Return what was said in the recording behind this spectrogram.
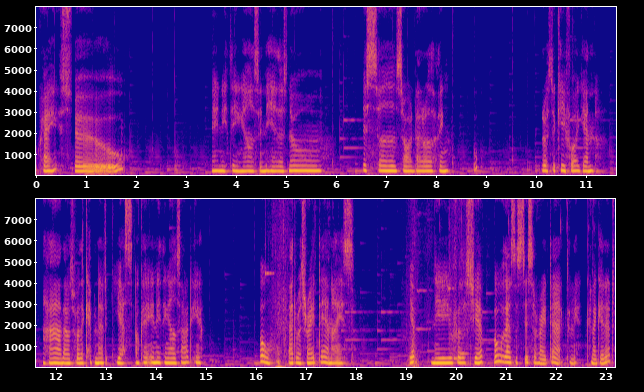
Okay, so... Anything else in here? There's no... Is or that other thing. Oh. What was the key for again? Aha, that was for the cabinet. Yes, okay, anything else out here? Oh, that was right there, nice. Yep, needed you for the ship. Oh, there's a scissor right there, actually. Can I get it?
